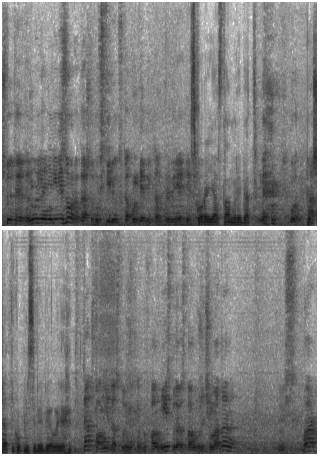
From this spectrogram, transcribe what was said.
что это это, ну я не ревизора, да, чтобы в стиле вот в таком бегать там проверять. где- Скоро я стану, ребят. Вот. А Перчатки куплю себе белые. так вполне достойно, как бы вполне. Есть куда расположить чемоданы, то есть бар,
